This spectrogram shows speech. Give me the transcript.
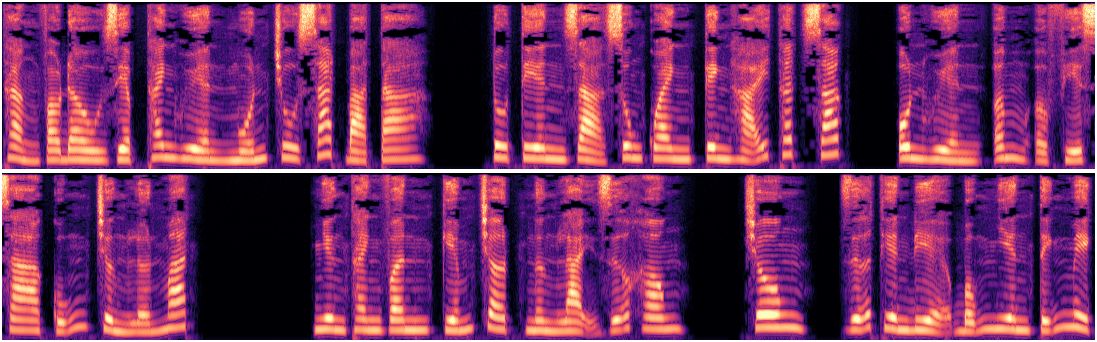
Thẳng vào đầu Diệp Thanh Huyền muốn chu sát bà ta. Tu tiên giả xung quanh kinh hãi thất sắc, ôn huyền âm ở phía xa cũng chừng lớn mắt. Nhưng thanh vân kiếm chợt ngừng lại giữa không. Trung, giữa thiên địa bỗng nhiên tĩnh mịch,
